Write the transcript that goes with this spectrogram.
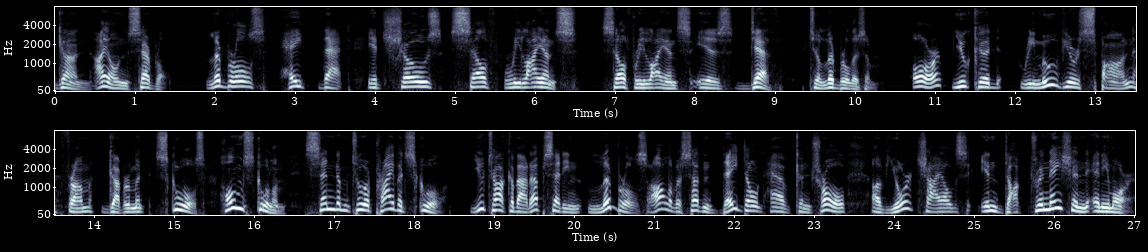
gun. I own several. Liberals hate that. It shows self reliance. Self reliance is death to liberalism. Or you could remove your spawn from government schools, homeschool them, send them to a private school. You talk about upsetting liberals. All of a sudden, they don't have control of your child's indoctrination anymore.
